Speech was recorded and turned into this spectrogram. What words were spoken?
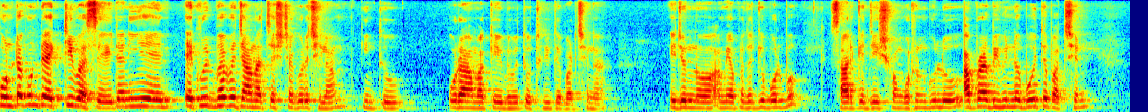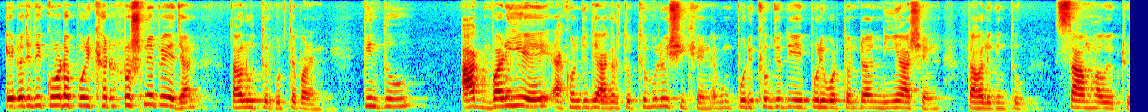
কোনটা কোনটা অ্যাক্টিভ আছে এটা নিয়ে একুইটভাবে জানার চেষ্টা করেছিলাম, কিন্তু ওরা আমাকে এইভাবে তথ্য দিতে পারছে না। এই জন্য আমি আপনাদেরকে বলব স্যারকে যে সংগঠনগুলো আপনারা বিভিন্ন বইতে পাচ্ছেন, এটা যদি কোনোটা পরীক্ষার প্রশ্নে পেয়ে যান, তাহলে উত্তর করতে পারেন। কিন্তু আগ বাড়িয়ে এখন যদি আগের তথ্যগুলোই শিখেন এবং পরীক্ষক যদি এই পরিবর্তনটা নিয়ে আসেন, তাহলে কিন্তু সামহাও একটু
